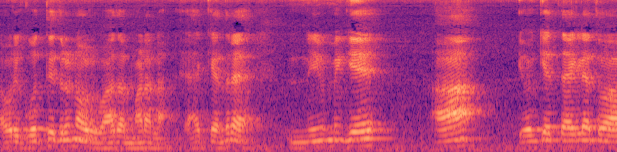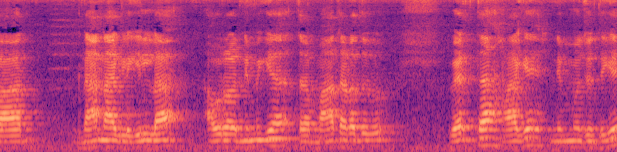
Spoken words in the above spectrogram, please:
ಅವ್ರಿಗೆ ಗೊತ್ತಿದ್ರೂ ಅವರು ವಾದ ಮಾಡಲ್ಲ. ಯಾಕೆಂದರೆ ನಿಮಗೆ ಆ ಯೋಗ್ಯತೆ ಆಗಲಿ ಅಥವಾ ಆ ಜ್ಞಾನ ಆಗಲಿ ಇಲ್ಲ. ಅವರು ನಿಮಗೆ ಮಾತಾಡೋದು ವ್ಯರ್ಥ. ಹಾಗೆ ನಿಮ್ಮ ಜೊತೆಗೆ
